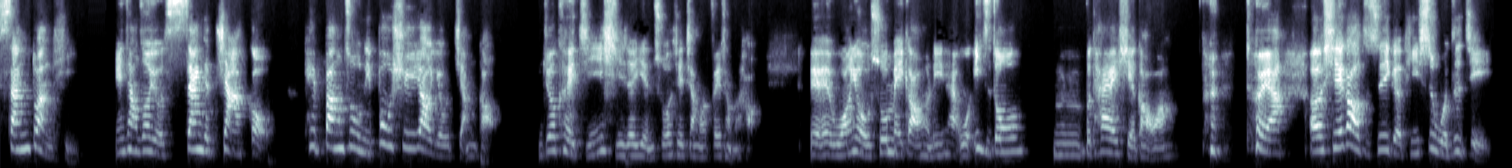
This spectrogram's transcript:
三段题，演讲中有三个架构，可以帮助你不需要有讲稿，你就可以即席的演出，而且讲得非常的好。对，网友说没稿很厉害，我一直都嗯不太写稿啊。对啊，呃，写稿只是一个提示我自己，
